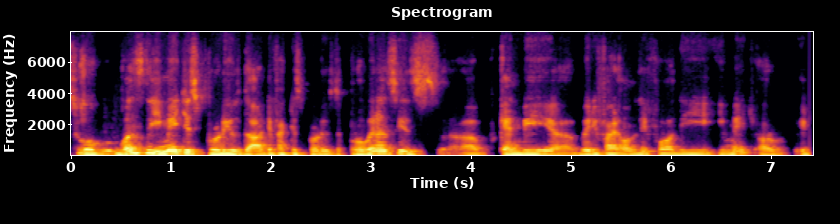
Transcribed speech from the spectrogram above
so once the image is produced the artifact is produced the provenance is uh, can be uh, verified only for the image or it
